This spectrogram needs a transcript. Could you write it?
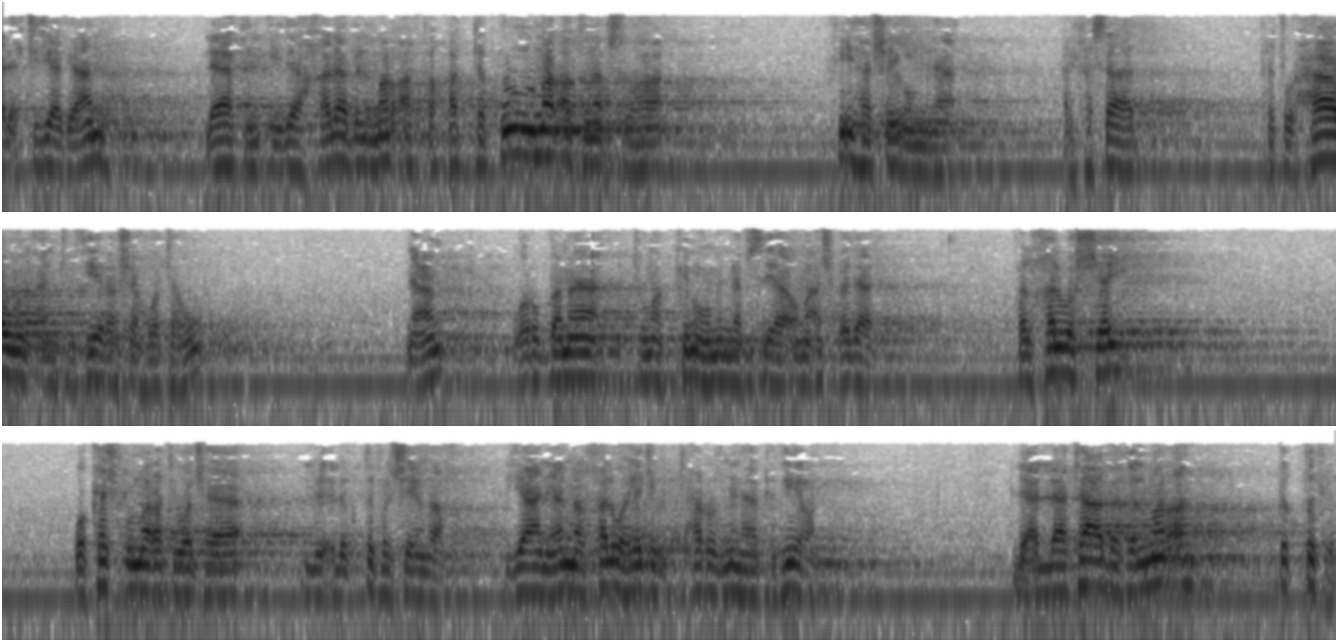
الاحتجاج عنه لكن إذا خلا بالمرأة فقد تكون المرأة نفسها فيها شيء من الفساد فتحاول أن تثير شهوته. نعم وربما تمكنه من نفسها أو ما أشبه ذلك. فالخلوة الشيء وكشف المرأة وجهها للطفل شيء آخر يعني أن الخلوة يجب التحرز منها كثيرا لئلا تعبث المرأة بالطفل.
